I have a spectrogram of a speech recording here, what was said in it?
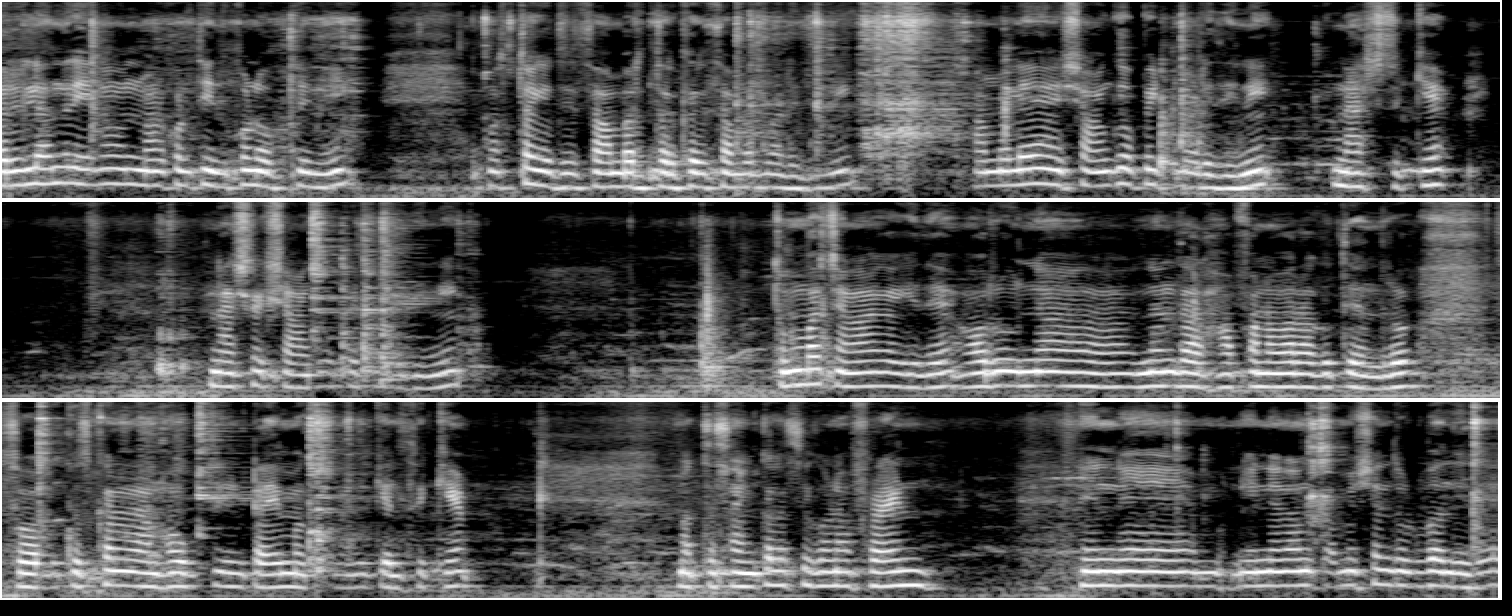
ಅವರಿಲ್ಲ ಅಂದರೆ ಏನೋ ಒಂದು ಮಾಡ್ಕೊಂಡು ತಿಂದ್ಕೊಂಡು ಹೋಗ್ತೀನಿ. ಮಸ್ತಾಗೈತಿ ಸಾಂಬಾರು, ತರಕಾರಿ ಸಾಂಬಾರು ಮಾಡಿದ್ದೀನಿ. ಆಮೇಲೆ ಶಾವಿಗೆ ಉಪ್ಪಿಟ್ಟು ಮಾಡಿದ್ದೀನಿ. ನಾಷ್ಟಕ್ಕೆ. ನಾಷ್ಟಕ್ಕೆ ಶಾವಿಗೆ ಇದ್ದೀನಿ ತುಂಬ ಚೆನ್ನಾಗಾಗಿದೆ. ಅವರು ಇನ್ನೂ ಇನ್ನೊಂದು ಹಾಫ್ ಆನ್ ಅವರ್ ಆಗುತ್ತೆ ಅಂದರು. ಸೊ ಅದಕ್ಕೋಸ್ಕರ ನಾನು ಹೋಗ್ತೀನಿ ಟೈಮ್ ಆಗುತ್ತೆ ಕೆಲಸಕ್ಕೆ. ಮತ್ತು ಸಾಯಂಕಾಲ ಸಿಗೋಣ ಫ್ರೆಂಡ್ ನಿನ್ನೆ ನಿನ್ನೆ ನನ್ನ ಕಮಿಷನ್ ದುಡ್ಡು ಬಂದಿದೆ.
